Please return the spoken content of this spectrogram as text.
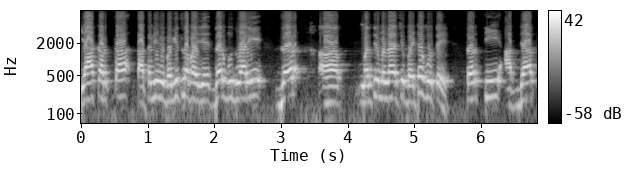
याकरता तातडीने बघितलं पाहिजे. दर बुधवारी जर मंत्रिमंडळाची बैठक होते तर ती अद्याप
